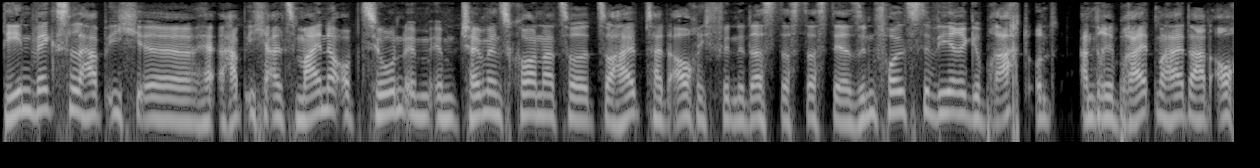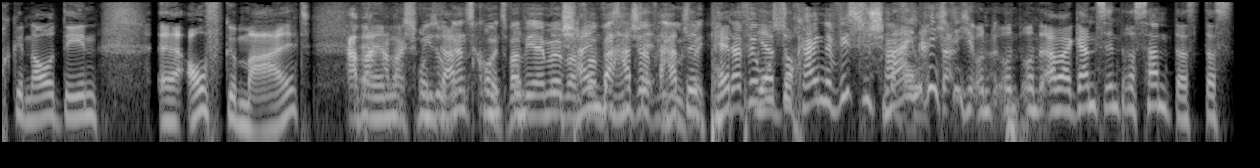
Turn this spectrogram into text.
Den Wechsel habe ich, äh, hab ich als meine Option im, im Champions Corner zur, zur Halbzeit auch. Ich finde, dass, dass das der sinnvollste wäre gebracht und André Breitenreiter hat auch genau den äh, aufgemalt. Aber, Ähm, aber Schmieso, ganz kurz, und- weil wir ja immer und über scheinbar hatte, hatte. Pep Dafür ja musst du doch, keine Wissenschaft. Nein, richtig. Und, und, und aber ganz interessant, dass, dass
